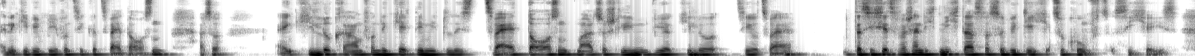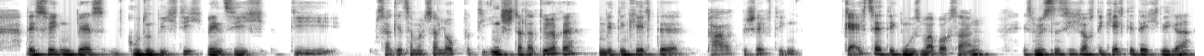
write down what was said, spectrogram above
eine GWP von ca. 2000, also ein Kilogramm von den Kältemitteln ist 2000 mal so schlimm wie ein Kilo CO2 das ist jetzt wahrscheinlich nicht das, was so wirklich zukunftssicher ist. Deswegen wäre es gut und wichtig, wenn sich die, sage jetzt einmal salopp, die Installateure mit dem Kältepart beschäftigen. Gleichzeitig muss man aber auch sagen, es müssen sich auch die Kältetechniker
